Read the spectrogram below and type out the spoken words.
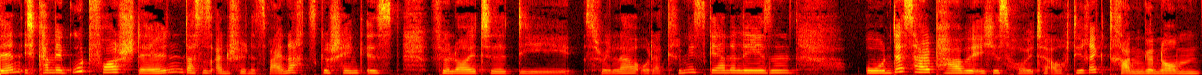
denn ich kann mir gut vorstellen, dass es ein schönes Weihnachtsgeschenk ist für Leute, die Thriller oder Krimis gerne lesen. Und deshalb habe ich es heute auch direkt drangenommen.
